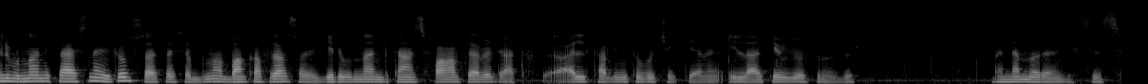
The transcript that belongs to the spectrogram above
Şimdi bunların hikayesi ne biliyor musunuz arkadaşlar? Bunlar banka falan soruyor. Geri bundan bir tanesi falan filan öyle artık 50 tane YouTuber çekti yani illaki biliyorsunuzdur. Benden mi öğreneceksiniz?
